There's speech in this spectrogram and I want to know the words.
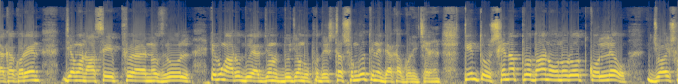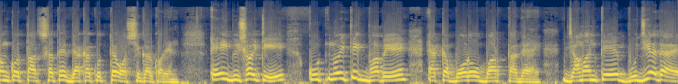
দেখা করেন, যেমন আসিফ নজরুল এবং আরও দু একজন, দুজন উপদেষ্টার সঙ্গেও তিনি দেখা করেছিলেন। কিন্তু সেনাপ্রধান অনুরোধ করলেও জয়শঙ্কর তার সাথে দেখা করতে অস্বীকার করেন। এই বিষয়টি কূটনৈতিকভাবে একটা বড় বার্তা দেয়। জামানকে বুঝিয়ে দেয়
